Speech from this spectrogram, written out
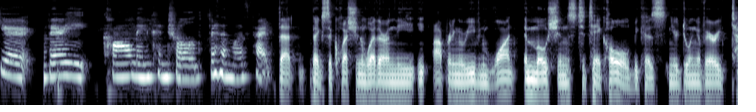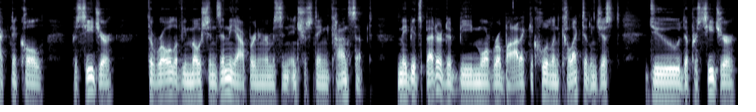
You're very calm and controlled for the most part. That begs the question whether in the operating room you even want emotions to take hold because you're doing a very technical procedure. The role of emotions in the operating room is an interesting concept. Maybe it's better to be more robotic, cool, and collected and just do the procedure.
